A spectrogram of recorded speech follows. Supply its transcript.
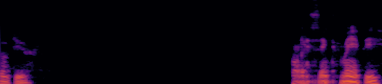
Oh dear. Or I think maybe.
